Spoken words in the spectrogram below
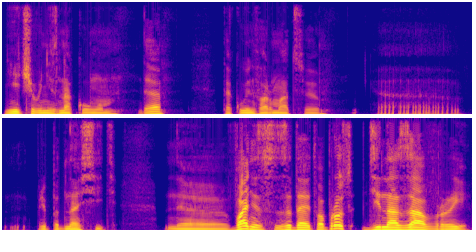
Нечего незнакомым, да, такую информацию э, преподносить. Э, Ваня задает вопрос, динозавры.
